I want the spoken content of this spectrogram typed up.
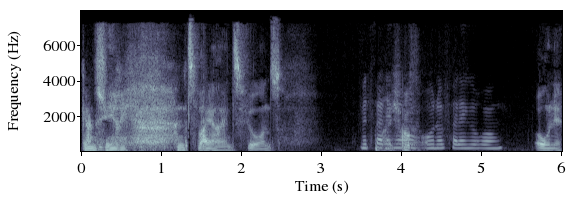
Ganz schwierig. Ein 2-1 für uns. Mit Verlängerung, ohne Verlängerung? Ohne.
